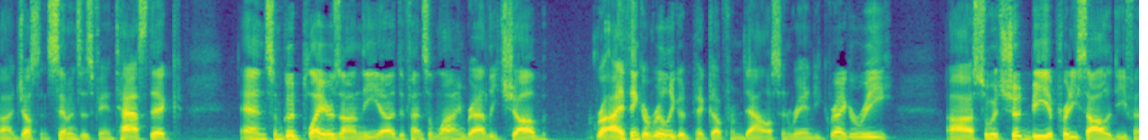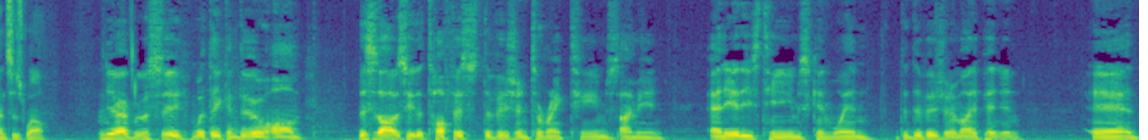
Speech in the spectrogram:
Uh, Justin Simmons is fantastic. And some good players on the uh, defensive line. Bradley Chubb. I think a really good pickup from Dallas and Randy Gregory. Uh, so it should be a pretty solid defense as well. Yeah, we'll see what they can do. Um, this is obviously the toughest division to rank teams. I mean, any of these teams can win the division, in my opinion. And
